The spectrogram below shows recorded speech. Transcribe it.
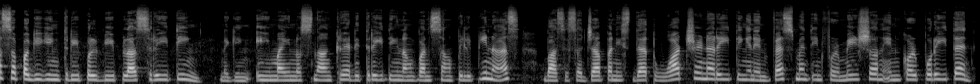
sa pagiging triple B plus rating, naging A minus na ang credit rating ng bansang Pilipinas base sa Japanese Debt Watcher na Rating and Investment Information Incorporated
